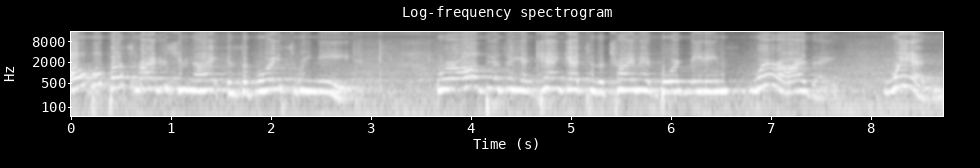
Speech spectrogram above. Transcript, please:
Opal Bus Riders Unite is the voice we need. We're all busy and can't get to the TriMet board meetings. Where are they? When?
